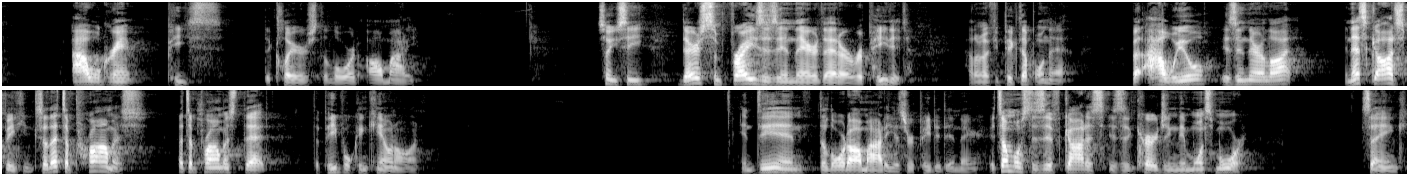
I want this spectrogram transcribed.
I will grant peace, declares the Lord Almighty. So you see, there's some phrases in there that are repeated. I don't know if you picked up on that. But I will is in there a lot. And that's God speaking. So that's a promise. That's a promise that the people can count on. And then the Lord Almighty is repeated in there. It's almost as if God is, is encouraging them once more, saying,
